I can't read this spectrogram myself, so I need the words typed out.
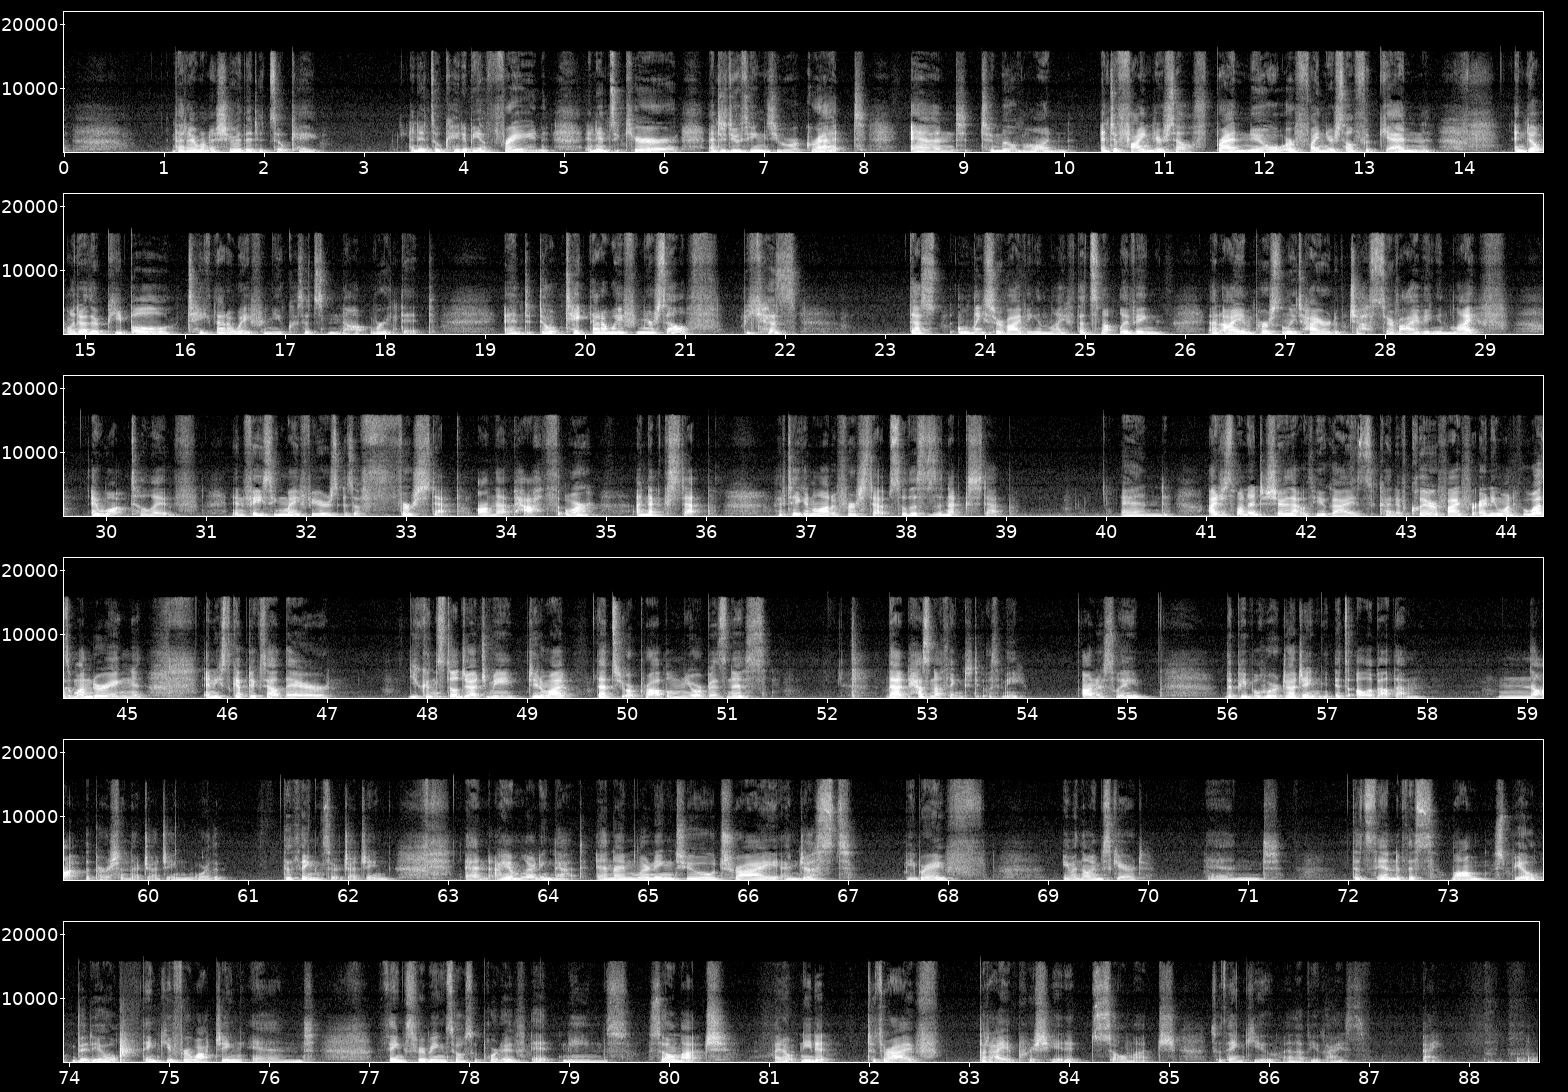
that I want to share that it's okay. And it's okay to be afraid and insecure and to do things you regret and to move on and to find yourself brand new or find yourself again. And don't let other people take that away from you because it's not worth it. And don't take that away from yourself because that's only surviving in life. That's not living. And I am personally tired of just surviving in life. I want to live. And facing my fears is a first step on that path or a next step. I've taken a lot of first steps, so this is the next step. And I just wanted to share that with you guys, kind of clarify for anyone who was wondering, any skeptics out there, you can still judge me. Do you know what? That's your problem, your business. That has nothing to do with me, honestly. The people who are judging, it's all about them, not the person they're judging or the, the things they're judging. And I am learning that. And I'm learning to try and just be brave, even though I'm scared. And that's the end of this long spiel video. Thank you for watching and Thanks for being so supportive. It means so much. I don't need it to thrive, but I appreciate it so much. So thank you. I love you guys.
